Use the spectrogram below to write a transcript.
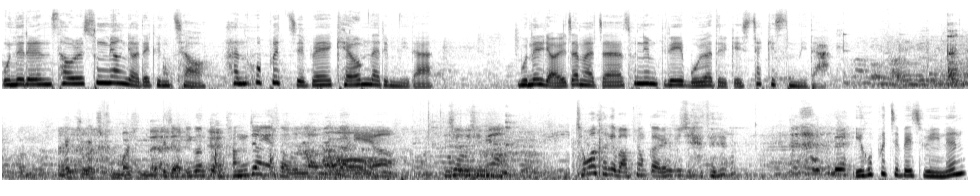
오늘은 서울 숙명여대 근처 한 호프집의 개업날입니다. 문을 열자마자 손님들이 모여들기 시작했습니다. 맥주가 참 맛있네. 그죠? 이건 또 강정에서 올라온 노가리예요. 드셔보시면 정확하게 맛 평가를 해주셔야 돼요. 이 호프집의 주인은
